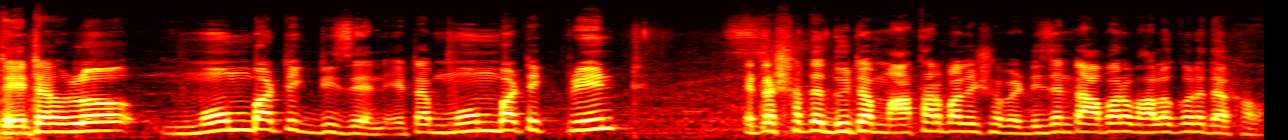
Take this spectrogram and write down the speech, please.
তো এটা হলো মোমবাটিক ডিজাইন। এটা মোমবাটিক প্রিন্ট এটার সাথে দুইটা মাথার বালিশ হবে। ডিজাইনটা আবারও ভালো করে দেখাও।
